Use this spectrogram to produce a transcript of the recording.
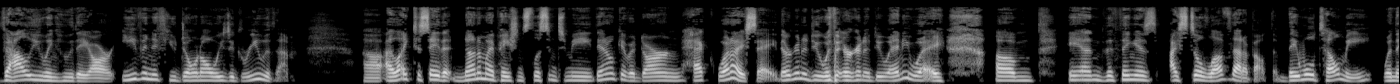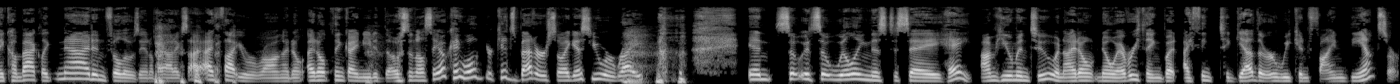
valuing who they are, even if you don't always agree with them. Uh, I like to say that none of my patients listen to me. They don't give a darn heck what I say. They're going to do what they're going to do anyway. Um, and the thing is, I still love that about them. They will tell me when they come back, like, "Nah, I didn't fill those antibiotics. I, I thought you were wrong. I don't. I don't think I needed those." And I'll say, "Okay, well, your kid's better, so I guess you were right." and so it's a willingness to say, "Hey, I'm human too, and I don't know everything, but I think together we can find the answer."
